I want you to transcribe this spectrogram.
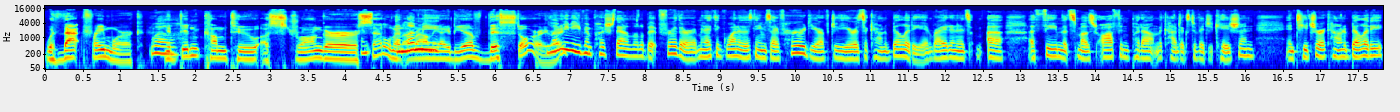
with that framework, well, you didn't come to a stronger and, settlement and around me, the idea of this story. Let right? me even push that a little bit further. I mean, I think one of the themes I've heard year after year is accountability, and right, and it's a, a theme that's most often put out in the context of education and teacher accountability.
